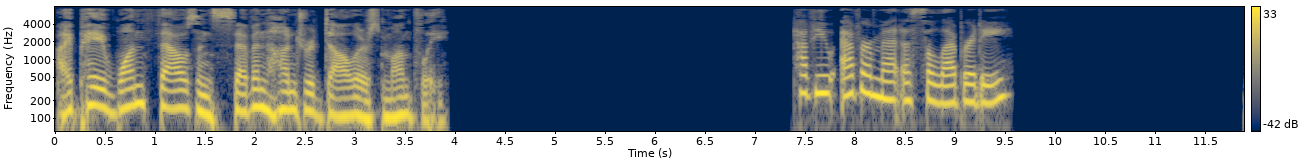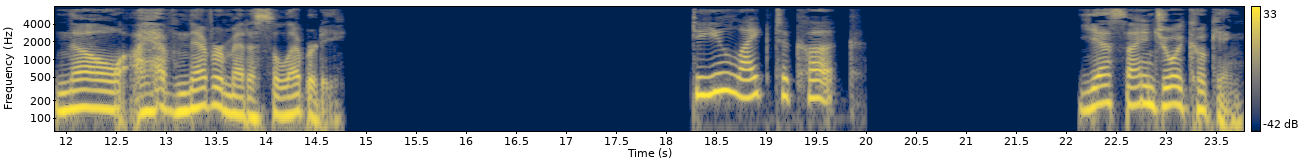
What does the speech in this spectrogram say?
I pay $1,700 monthly. Have you ever met a celebrity? No, I have never met a celebrity. Do you like to cook? Yes, I enjoy cooking.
